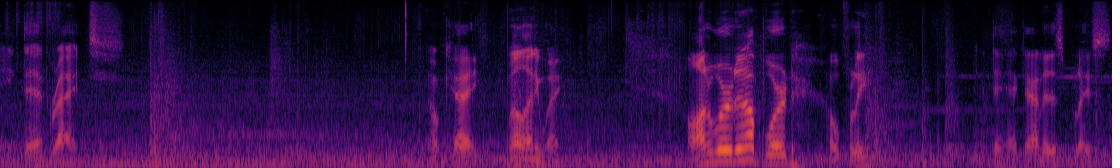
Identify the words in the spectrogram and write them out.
Ain't that right? Okay. Well, anyway. Onward and upward, hopefully. Get the heck out of this place.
